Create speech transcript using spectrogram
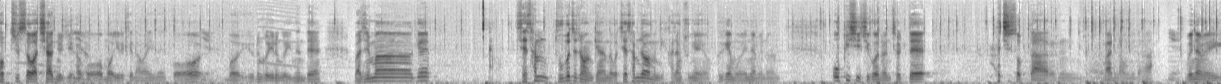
법 질서와 치안 유지하고 뭐 이렇게 나와 있는 거, 예. 뭐 이런 거 이런 거 있는데 마지막에 제3 두 번째 조항 기한다고 제3조항이 가장 중요해요. 그게 뭐였냐면은 OPC 직원은 절대 해칠 수 없다라는 말이 나옵니다. 예. 왜냐면 이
